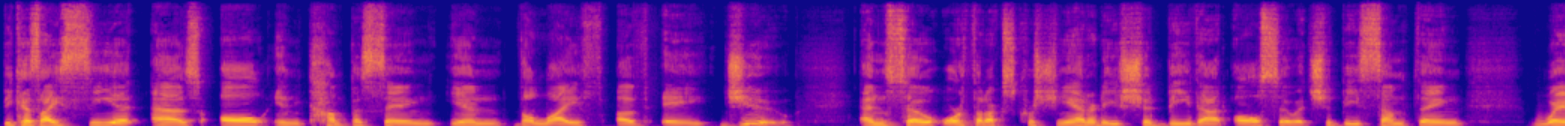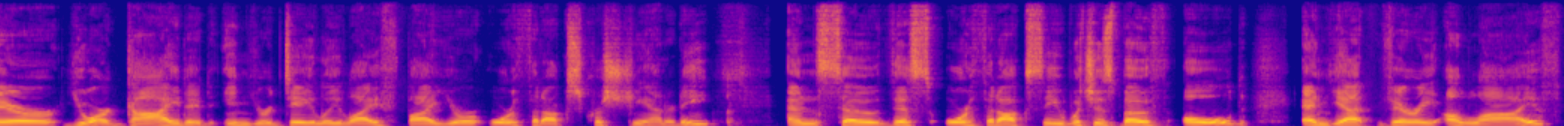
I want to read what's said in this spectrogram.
because I see it as all encompassing in the life of a Jew. And so Orthodox Christianity should be that also. It should be something where you are guided in your daily life by your Orthodox Christianity. And so, this orthodoxy, which is both old and yet very alive,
